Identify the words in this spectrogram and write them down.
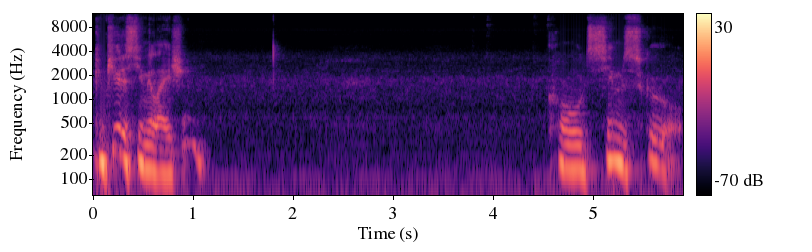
computer simulation called Sim School.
